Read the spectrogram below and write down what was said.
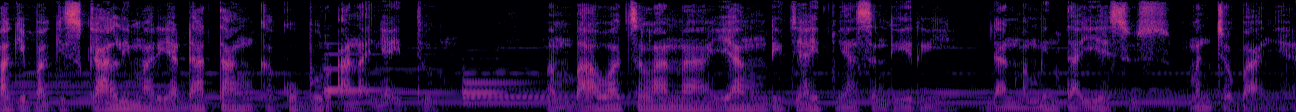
pagi-pagi sekali Maria datang ke kubur anaknya itu, membawa celana yang dijahitnya sendiri dan meminta Yesus mencobanya.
